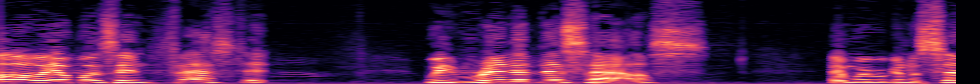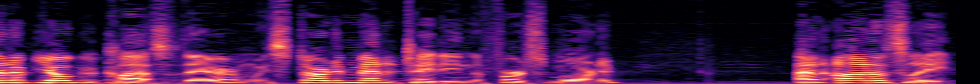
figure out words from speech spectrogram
Oh, it was infested. We rented this house, and we were going to set up yoga classes there, and we started meditating the first morning. And honestly,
